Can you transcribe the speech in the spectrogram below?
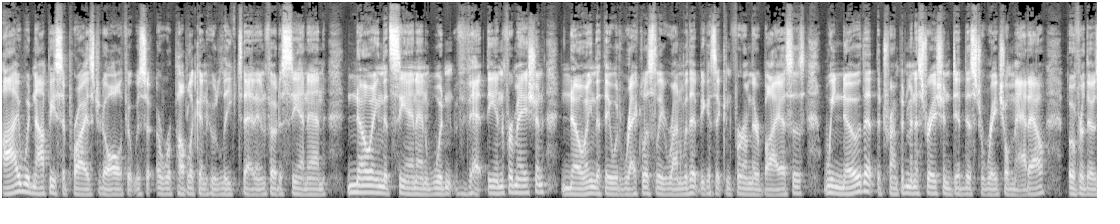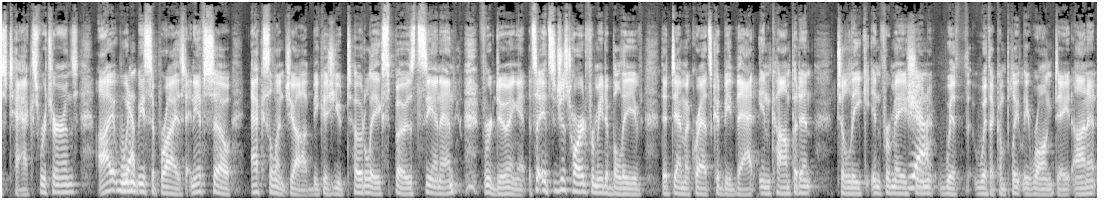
I would not be surprised at all if it was a Republican who leaked that info to CNN, knowing that CNN wouldn't vet the information, knowing that they would recklessly run with it because it confirmed their biases. We know that the Trump administration did this to Rachel Maddow over those tax returns. I wouldn't yep. be surprised. And if so, excellent job because you totally exposed CNN for doing it. So it's just hard for me to believe that Democrats could be that incompetent to leak information yeah. with with a completely wrong date on it.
